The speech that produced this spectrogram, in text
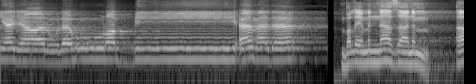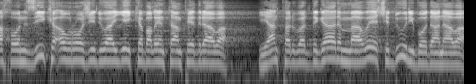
يجعل له ربي أمدا؟ بەڵێ من نازانم ئاخۆ نزیکە ئەو ڕۆژی دواییەی کە بەڵێنتان پێدراوە. یان پەروەردگارم ماوەیەکی دووری بۆ داناوە.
